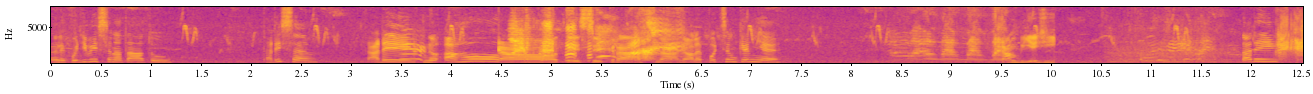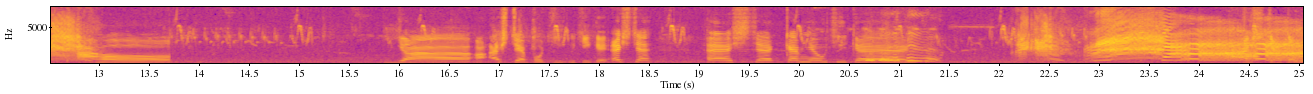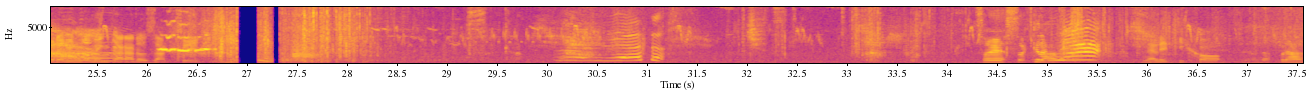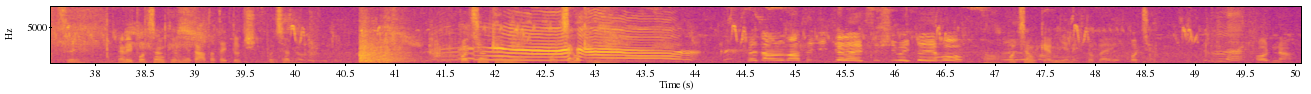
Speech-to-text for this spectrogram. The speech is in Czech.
Neli, podívej se na tátu. Tady jsem. Tady, no ahoj. Jo, ty jsi krásná, no ale pojď sem ke mně. Kam běží? Tady. Ahoj. Já, a ještě potí, utíkej, ještě, ještě, ke mně utíkej. Ještě to bude mít maminka radost za křik. Co je sakra? Neli, ticho. Na práci. Neli, pojď sem ke mně, táta teď točí. Pojď sem. Pojď. Pojď sem ke mně, pojď sem ke mně. Vy tam máte dítě, ne? Všímejte jeho. No, pojď sem ke mně, nech to bejt. Pojď sem. Hodná.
